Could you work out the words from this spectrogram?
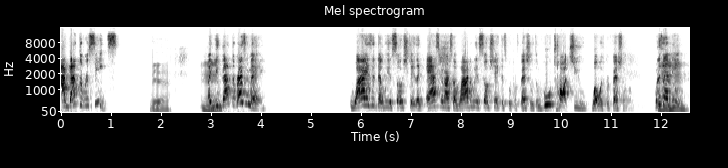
I got the receipts. Yeah. Like you mm. got the resume why is it that we associate, like asking ourselves, why do we associate this with professionalism? Who taught you what was professional? What does mm. that mean?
